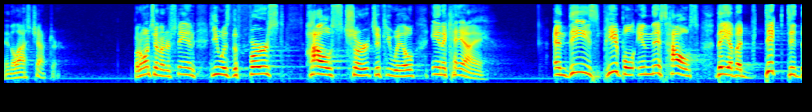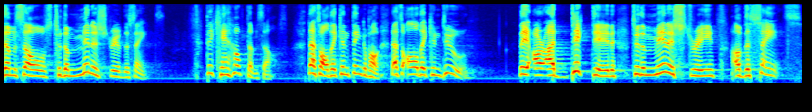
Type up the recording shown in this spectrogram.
in the last chapter. But I want you to understand, he was the first house church, if you will, in Achaia. And these people in this house, they have addicted themselves to the ministry of the saints. They can't help themselves. That's all they can think about. That's all they can do. They are addicted to the ministry of the saints.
